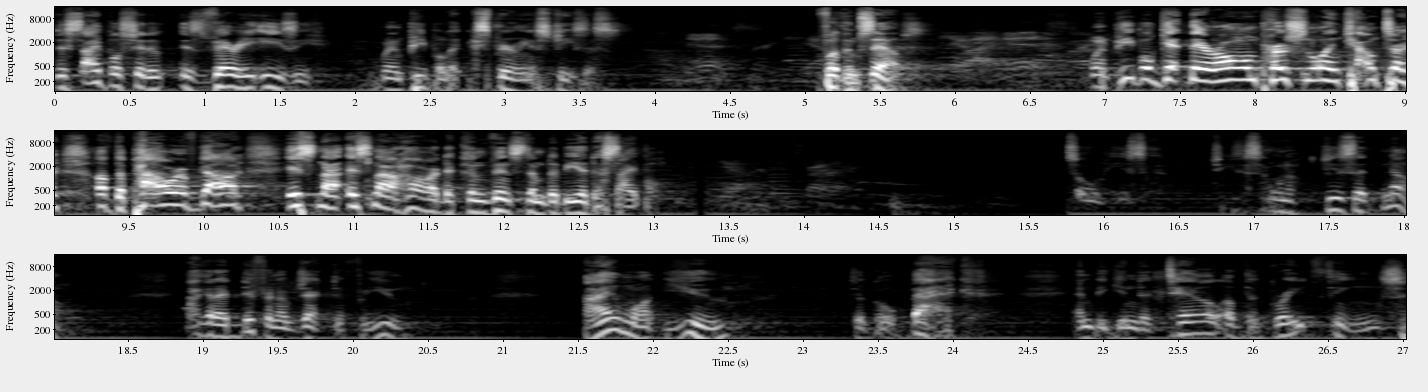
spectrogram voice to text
discipleship is very easy when people experience Jesus for themselves. When people get their own personal encounter of the power of God, it's not, it's not hard to convince them to be a disciple. So he said, Jesus, I want to. Jesus said, No, I got a different objective for you. I want you to go back and begin to tell of the great things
